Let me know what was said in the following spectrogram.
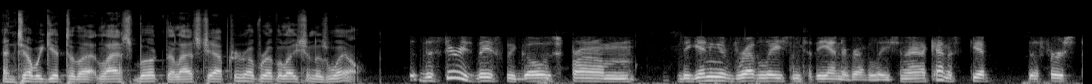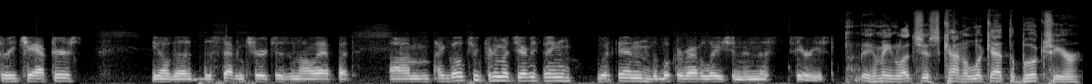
until we get to that last book, the last chapter of Revelation as well? the series basically goes from beginning of Revelation to the end of Revelation. And I kind of skip the first three chapters, you know, the the seven churches and all that, but um, I go through pretty much everything within the book of Revelation in this series. I mean, let's just kind of look at the books here.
